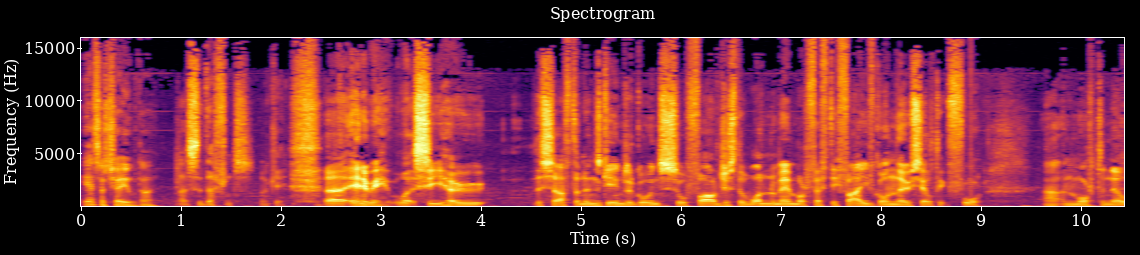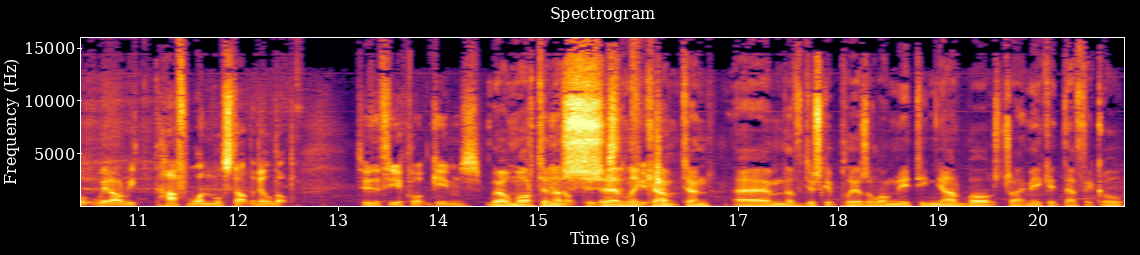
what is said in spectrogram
He has a child, aye. That's the difference. Okay. Uh, anyway, let's see how this afternoon's games are going so far. Just the one, remember, 55 gone now. Celtic 4 uh, and Morton nil. Where are we? Half one. We'll start the build up to the three o'clock games. Well, Morton are the not too distant certainly future. camped in. Um, they've just got players along the 18 yard box, try to make it difficult.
